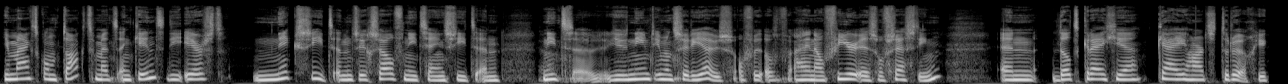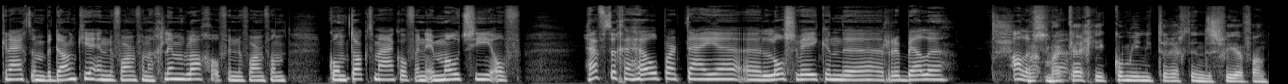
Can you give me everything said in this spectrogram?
Je maakt contact met een kind die eerst niks ziet en zichzelf niet eens ziet. En niet, eh, je neemt iemand serieus, of, of hij nou vier is of zestien. En dat krijg je keihard terug. Je krijgt een bedankje in de vorm van een glimlach... of in de vorm van contact maken of een emotie... of heftige helpartijen, eh, loswekende rebellen, alles. Maar, maar krijg je, kom je niet terecht in de sfeer van...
